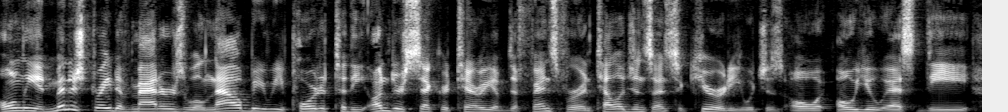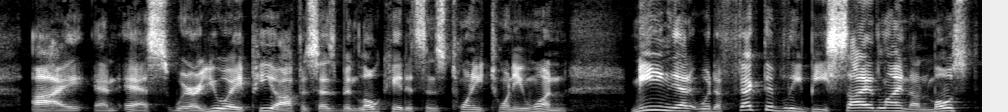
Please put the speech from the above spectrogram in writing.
Only administrative matters will now be reported to the Undersecretary of Defense for Intelligence and Security, which is OUSDINS, where a UAP office has been located since 2021, meaning that it would effectively be sidelined on most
